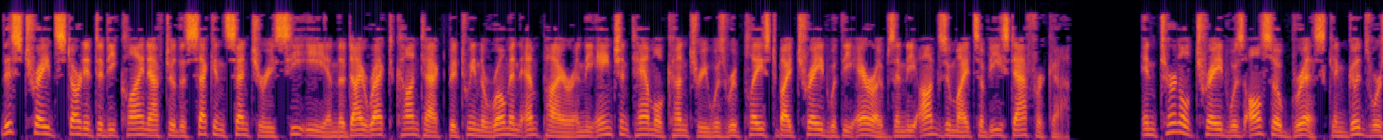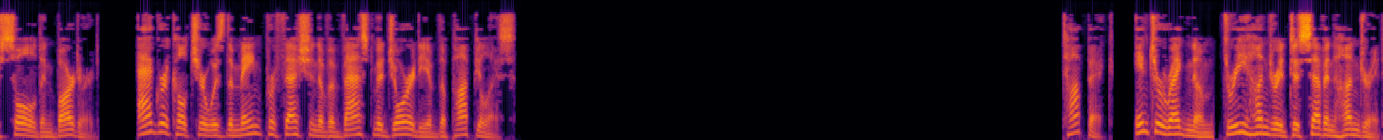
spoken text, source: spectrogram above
This trade started to decline after the 2nd century CE and the direct contact between the Roman Empire and the ancient Tamil country was replaced by trade with the Arabs and the Aksumites of East Africa. Internal trade was also brisk and goods were sold and bartered. Agriculture was the main profession of a vast majority of the populace. Interregnum 300 to 700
